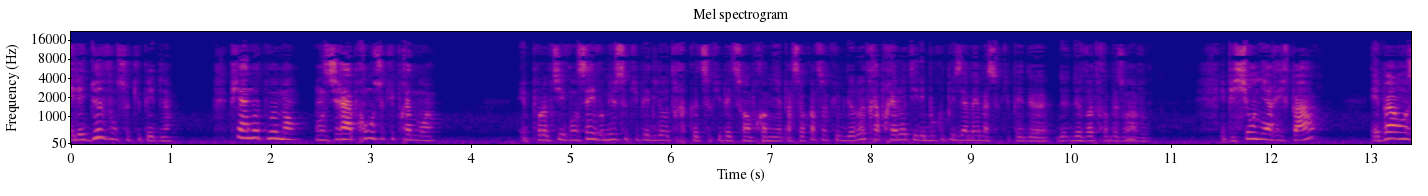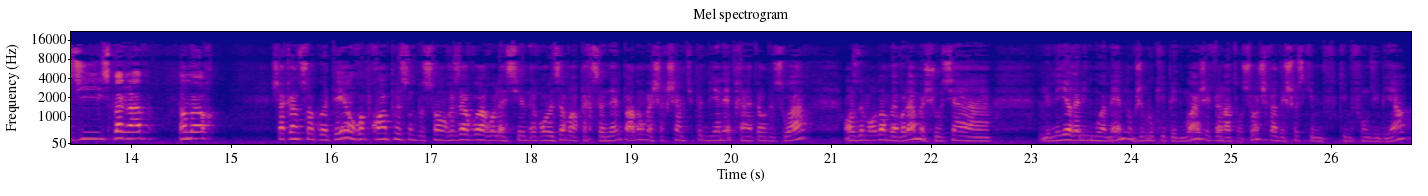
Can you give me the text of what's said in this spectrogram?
Et les deux vont s'occuper de l'un. Puis à un autre moment, on se dirait après, on s'occupera de moi. Et pour le petit conseil, il vaut mieux s'occuper de l'autre que de s'occuper de soi en premier. Parce que quand on s'occupe de l'autre, après l'autre, il est beaucoup plus à même à s'occuper de, votre besoin à vous. Et puis si on n'y arrive pas, eh ben on se dit, c'est pas grave, temps mort. chacun de son côté, on reprend un peu son, son réservoir relationnel, réservoir personnel, pardon, on va chercher un petit peu de bien-être à l'intérieur de soi, en se demandant, ben voilà, moi je suis aussi le meilleur ami de moi-même, donc je vais m'occuper de moi, je vais faire attention, je vais faire des choses qui me, qui me font du bien,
